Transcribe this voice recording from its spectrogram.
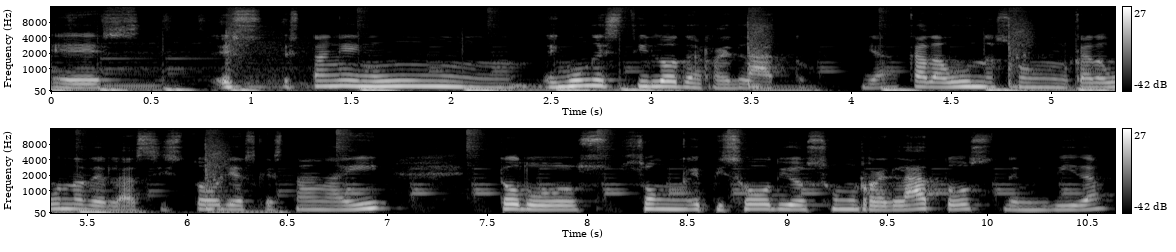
están en, un, en un estilo de relato. ¿ya? Cada, una son, cada una de las historias que están ahí, todos son episodios, son relatos de mi vida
